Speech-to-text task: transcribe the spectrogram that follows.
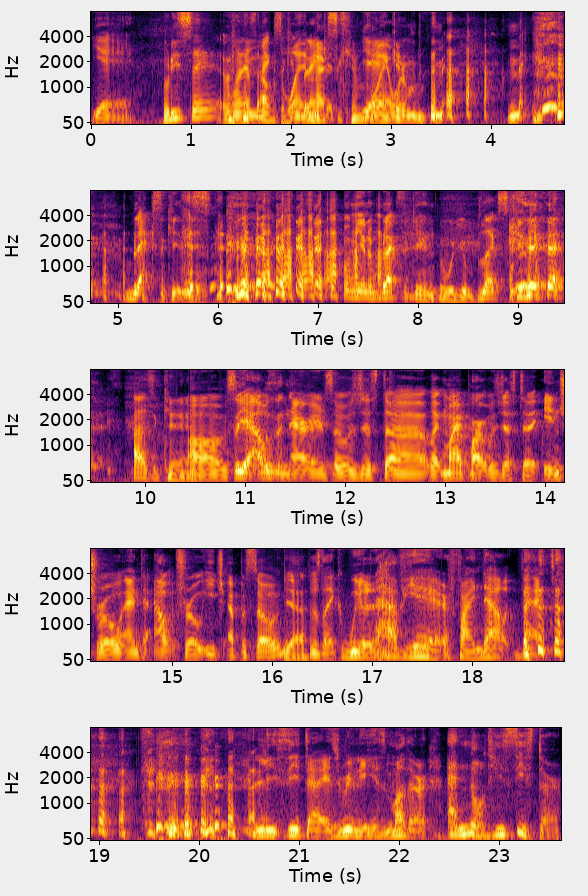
yeah, What do you say? one of them Mexican blan- blankets. Mexican yeah, blanket. one me- me- Blexicans. put me in a Blexican. With your black skin as a can. Um, so yeah, I was the narrator, so it was just uh, like my part was just to intro and to outro each episode. Yeah. it was like we'll Javier find out that Lisita is really his mother and not his sister.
